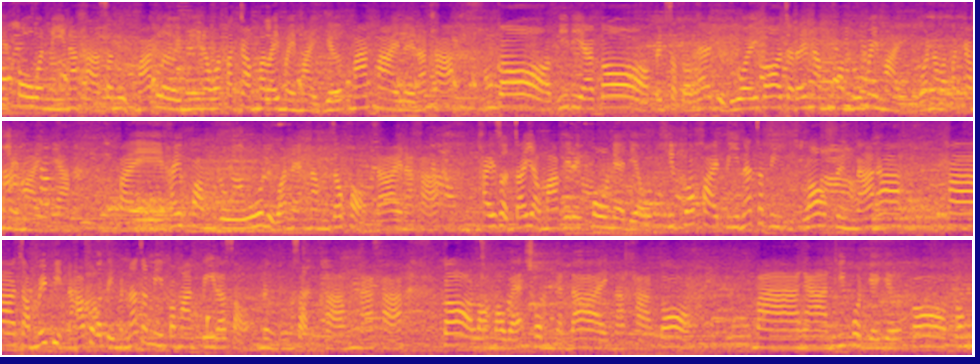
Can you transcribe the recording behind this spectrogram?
เอฟโปวันนี้นะคะ สนุกมากเลยมีนวัตกรรมอะไรใหม่ ๆ เยอะมากมายเลยนะคะ ก็พี่เดียก็เป็นสัตวแพทย์อยู่ด้วย ก็จะได้นำความรู้ใหม่ ๆ หรือว่านวัตกรรมใหม่ๆเนี่ยไปให้ความรู้หรือว่าแนะนำเจ้าของได้นะคะ ใครสนใจอยากมาเพเด็กโปเนี่ยเดี๋ยวคิดว่าปลายปีน่าจะมีอีกรอบหนึ่งนะถ้าถ้าจำไม่ผิดนะคะ ปกติมันน่าจะมีประมาณปีละสองหนึ่งถึงสองครั้งนะคะ ก็ลองมาแวะชมกันได้นะคะ ก็ มางานที่คนเยอะๆ ก็ต้อง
